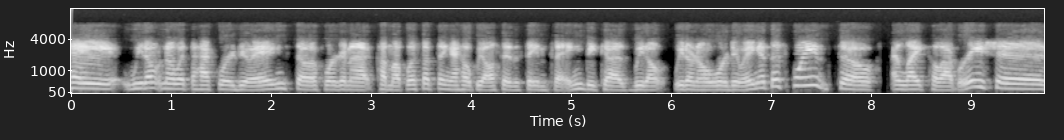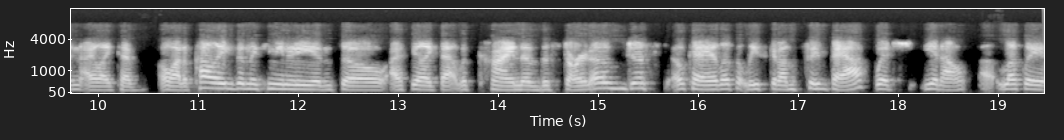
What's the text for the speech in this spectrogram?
hey, we don't know what the heck we're doing. So if we're going to come up with something, I hope we all say the same thing because we don't, we don't know what we're doing at this point. So I like collaboration. I like to have a lot of colleagues in the community. And so I feel like that was kind of the start of just, okay, let's at least get on the same path, which, you know, uh, luckily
